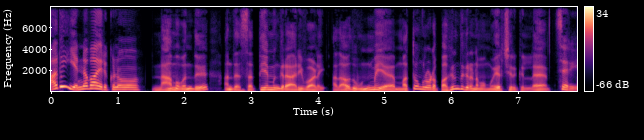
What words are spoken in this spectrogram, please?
அது என்னவா இருக்கணும்? நாம வந்து அந்த சத்தியம்ங்கிற அறிவாளை அதாவது உண்மைய மத்தவங்களோட பகிர்ந்துக்கிற நம்ம முயற்சி இருக்குல்ல? சரி.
